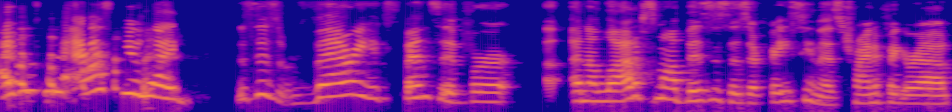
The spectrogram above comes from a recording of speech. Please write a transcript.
I was going to ask you, like, this is very expensive for, uh, and a lot of small businesses are facing this, trying to figure out,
